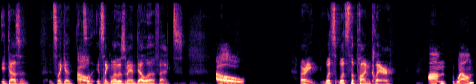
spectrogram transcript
It doesn't. It's like a. It's, Oh. like, it's like one of those Mandela effects. Oh, All right, what's what's the pun, Claire? Um, well,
